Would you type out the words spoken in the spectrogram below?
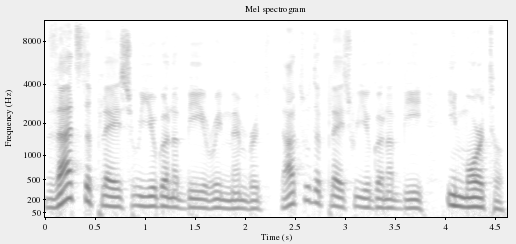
that's the place where you're going to be remembered. That's the place where you're going to be immortal.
